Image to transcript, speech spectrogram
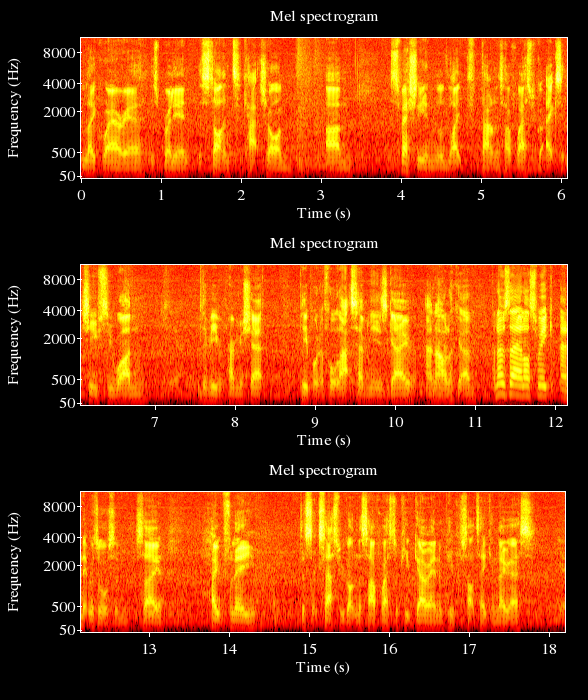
local area is brilliant. It's starting to catch on, um, especially in the like down in the southwest. We've got Exeter Chiefs who won the Aviva Premiership. People would have thought that seven years ago, and now look at them. And I was there last week, and it was awesome. So Yeah. hopefully, the success we've got in the southwest will keep going, and people start taking notice. Yeah.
